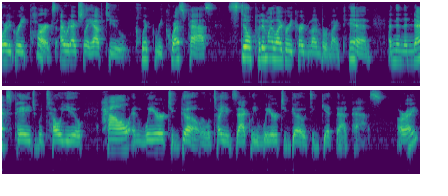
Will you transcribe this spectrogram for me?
or the great parks, I would actually have to click request pass, still put in my library card number, my PIN, and then the next page would tell you how and where to go. It will tell you exactly where to go to get that pass. All right.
